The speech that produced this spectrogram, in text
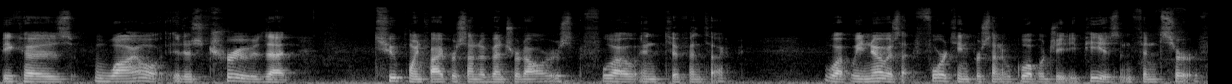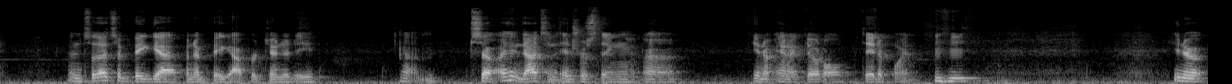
because while it is true that 2.5% of venture dollars flow into fintech, what we know is that 14% of global GDP is in FinServ. And so that's a big gap and a big opportunity. Um, so I think that's an interesting, uh, you know, anecdotal data point. Mm-hmm. You know,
